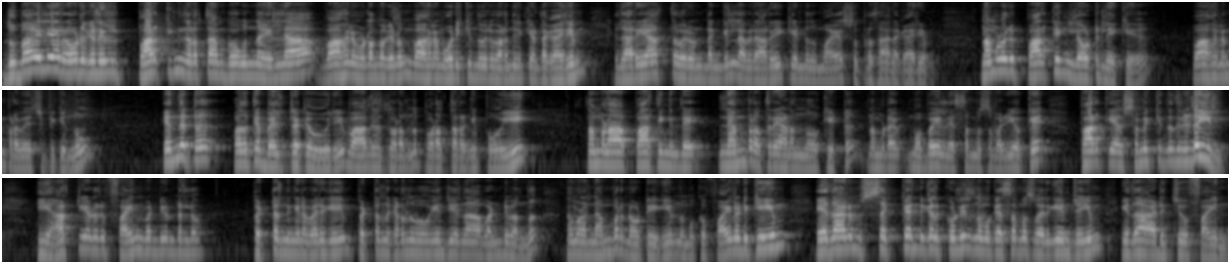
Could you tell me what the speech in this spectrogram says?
ദുബായിലെ റോഡുകളിൽ പാർക്കിംഗ് നടത്താൻ പോകുന്ന എല്ലാ വാഹന ഉടമകളും വാഹനം ഓടിക്കുന്നവരും അറിഞ്ഞിരിക്കേണ്ട കാര്യം ഇതറിയാത്തവരുണ്ടെങ്കിൽ അവരെ അറിയിക്കേണ്ടതുമായ സുപ്രധാന കാര്യം. നമ്മളൊരു പാർക്കിംഗ് ലോട്ടിലേക്ക് വാഹനം പ്രവേശിപ്പിക്കുന്നു. എന്നിട്ട് പതുക്കെ ബെൽറ്റൊക്കെ ഊരി വാതിൽ തുറന്ന് പുറത്തിറങ്ങിപ്പോയി. നമ്മൾ ആ പാർക്കിങ്ങിന്റെ നമ്പർ എത്രയാണെന്ന് നോക്കിയിട്ട് നമ്മുടെ മൊബൈൽ എസ് എം എസ് വഴിയൊക്കെ പാർക്ക് ചെയ്യാൻ ശ്രമിക്കുന്നതിനിടയിൽ ഈ ആർ ടി ഐയുടെ ഒരു ഫൈൻ വണ്ടി ഉണ്ടല്ലോ പെട്ടെന്ന് ഇങ്ങനെ വരികയും പെട്ടെന്ന് കടന്നു പോവുകയും ചെയ്യുന്ന ആ വണ്ടി വന്ന് നമ്മുടെ നമ്പർ നോട്ട് ചെയ്യുകയും നമുക്ക് ഫൈൻ അടിക്കുകയും ഏതാനും സെക്കൻഡുകൾക്കുള്ളിൽ നമുക്ക് എസ് എം എസ് വരികയും ചെയ്യും. ഇതാ അടിച്ചു ഫൈൻ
